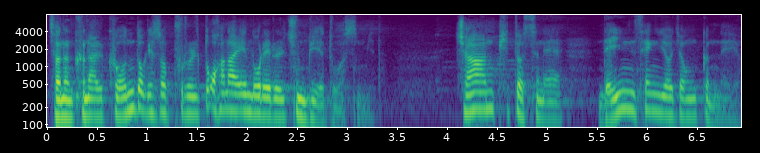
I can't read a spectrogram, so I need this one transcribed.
저는 그날 그 언덕에서 부를 또 하나의 노래를 준비해 두었습니다. 존 피터슨의 내 인생 여정 끝내요.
